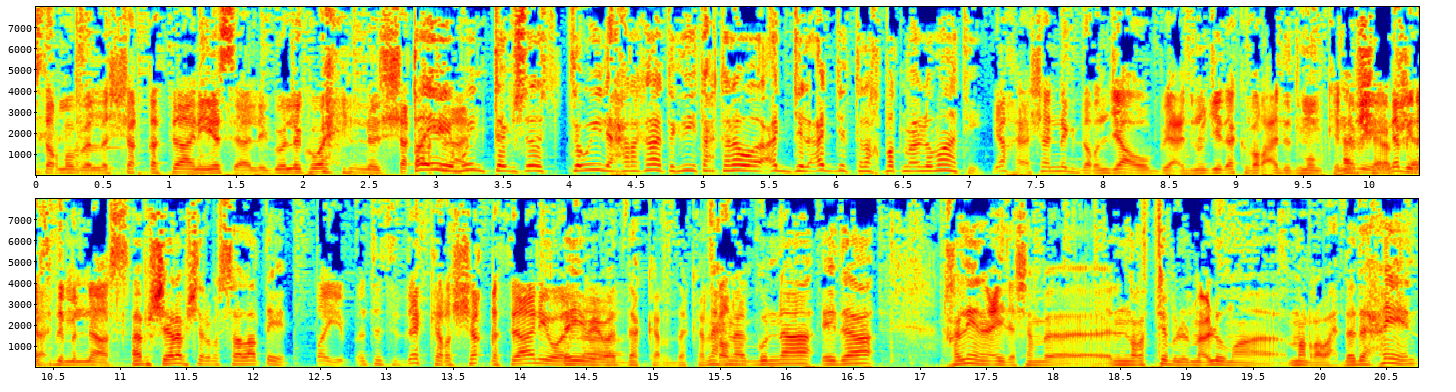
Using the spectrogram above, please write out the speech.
مستر موبل الشق الثاني يسأل يقول لك وين الشق طيب؟ وانت تسوي لي حركاتك دي تحت الهواء عجل عجل تلخبط معلوماتي. يا أخي عشان نقدر نجاوب يعني نجيد أكبر عدد ممكن نبي, أبشر، نبي أبشر. نخدم الناس أبشر أبشر بالسلاطين. طيب أنت تتذكر الشق الثاني ولا إيوه إيوه أتذكر أتذكر نحن. قلنا اذا خلينا نعيد عشان نرتب له المعلومة مرة واحدة دحين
